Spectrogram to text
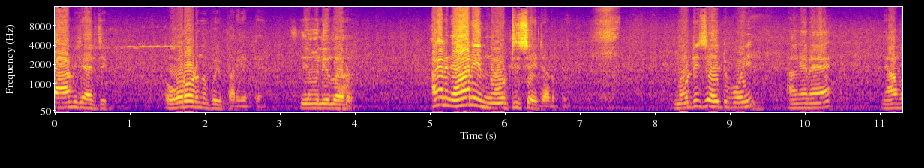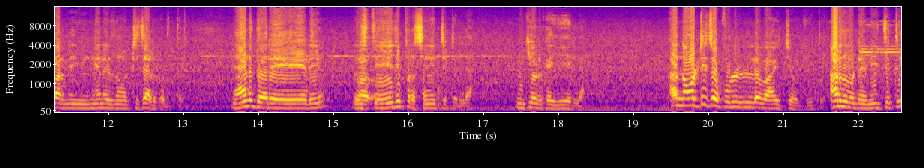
ഞാൻ വിചാരിച്ച് ഓരോടൊന്ന് പോയി പറയട്ടെ. അങ്ങനെ ഞാൻ ഈ നോട്ടീസായിട്ടാണ് പോയി. നോട്ടീസായിട്ട് പോയി അങ്ങനെ ഞാൻ പറഞ്ഞു ഇങ്ങനെ ഒരു നോട്ടീസ് കൊടുത്ത്. ഞാനിതുവരെയും ഒരു സ്റ്റേജ് പ്രസംഗിച്ചിട്ടില്ല. എനിക്കവിടെ കയ്യില്ല ആ നോട്ടീസ് ഫുള്ള് വായിച്ചു നോക്കിയിട്ട് അവിടെ കൊണ്ട് എണീച്ചിട്ട്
